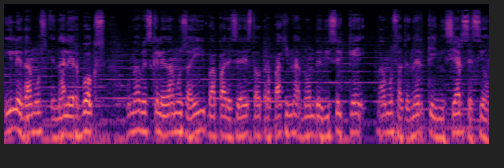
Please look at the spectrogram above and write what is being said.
y le damos en Alertbox. Una vez que le damos ahí va a aparecer esta otra página donde dice que vamos a tener que iniciar sesión.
